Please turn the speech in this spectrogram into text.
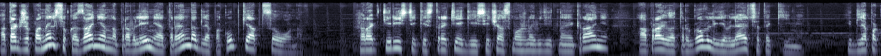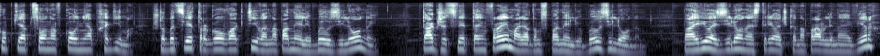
а также панель с указанием направления тренда для покупки опционов. Характеристики стратегии сейчас можно видеть на экране, а правила торговли являются такими. И для покупки опционов Call необходимо, чтобы цвет торгового актива на панели был зеленый, также цвет таймфрейма рядом с панелью был зеленым – Появилась зеленая стрелочка, направленная вверх,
